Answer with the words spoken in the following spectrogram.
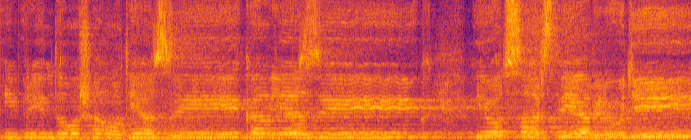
И придоша от языка в язык, и от царствия в люди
